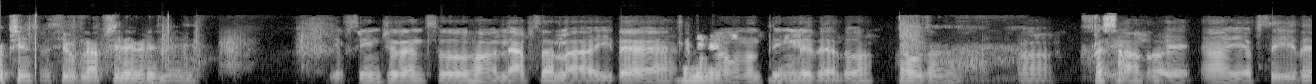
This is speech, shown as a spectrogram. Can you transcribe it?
ಎಫ್ ಸಿ ಇನ್ಸೂರೆನ್ಸ್ ಇವಾಗ ಲ್ಯಾಪ್ಸ್ ಇದೆ ಗಾಡಿಯಲ್ಲಿ ಎಫ್ ಸಿ ಇನ್ಶೂರೆನ್ಸ್ ಹಾ ಲ್ಯಾಬ್ಸ್ ಅಲ್ಲ ಇದೆ. Running ಒಂದೊಂದ್ ತಿಂಗಳಿದೆ ಅದು. ಹೌದಾ? ಹಾ Fresh ಎಫ್ ಸಿ ಇದೆ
